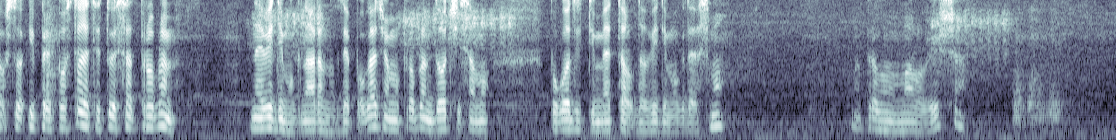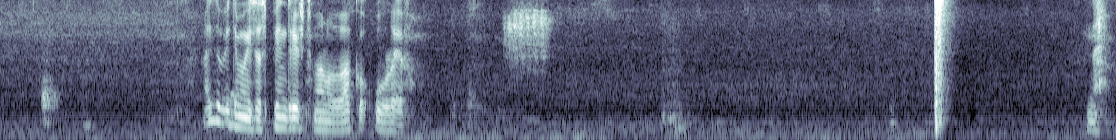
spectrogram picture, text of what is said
Kao što i pretpostavljate, tu je sad problem, ne vidimo naravno gdje pogađamo, problem doći samo pogoditi metal da vidimo gdje smo. Probamo malo više. Ajde da vidimo i za spin drift malo ovako u levo. Ne.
